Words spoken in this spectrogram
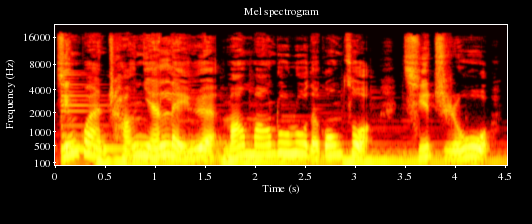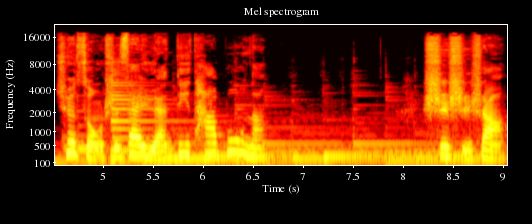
尽管长年累月忙忙碌碌的工作，其职务却总是在原地踏步呢？事实上，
